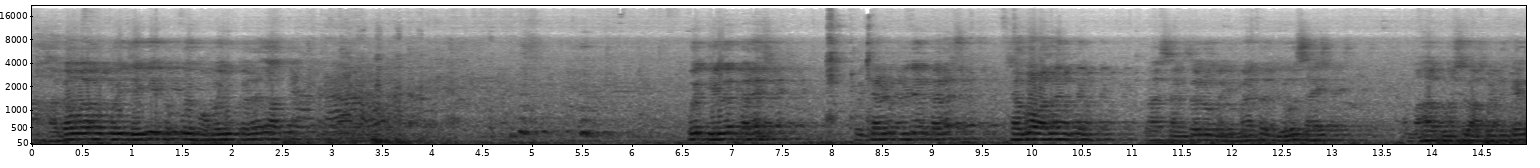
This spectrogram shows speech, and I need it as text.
આ હગાવાળો કોઈ જઈએ તો કોઈ હમયું કરે છે આપણે. કોઈ તિલક કરે છે? કોઈ ચરણ પૂજન કરે છે? સગો આનંદ આ સંતોનો મહિમા તો જો સાહેબ. મહાપુરુષો આપણને કેમ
